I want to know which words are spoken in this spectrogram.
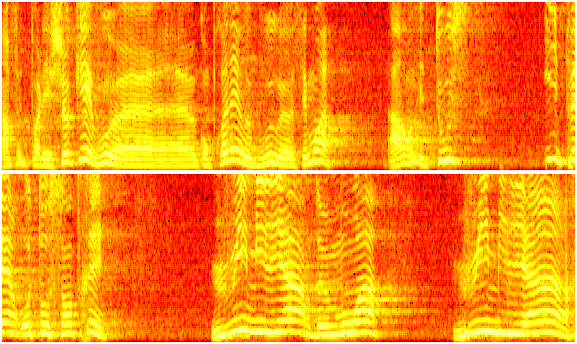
Hein, faites pas les choquer, vous euh, comprenez, vous, euh, c'est moi. Hein, on est tous hyper autocentrés. 8 milliards de moi, 8 milliards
